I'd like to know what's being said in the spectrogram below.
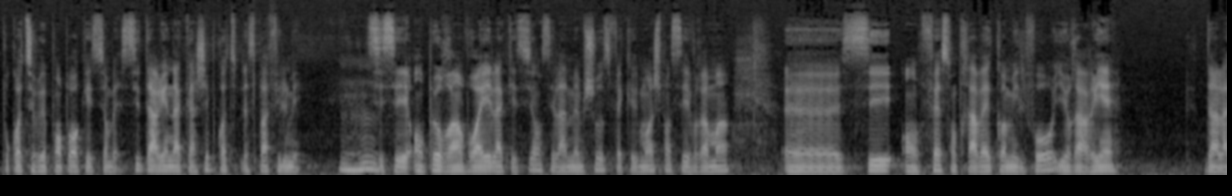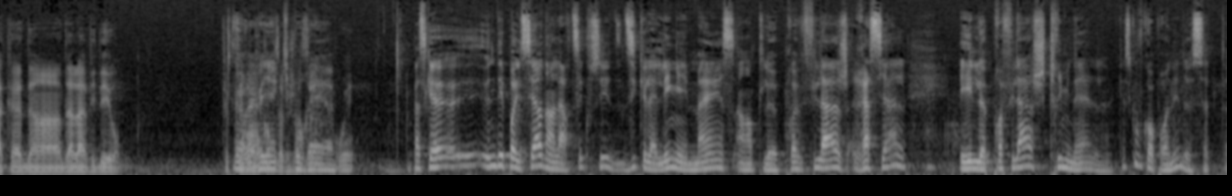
Pourquoi tu réponds pas aux questions? Ben, Si tu n'as rien à cacher, pourquoi tu ne te laisses pas filmer? Mhm. si c'est, on peut renvoyer la question, c'est la même chose. Fait que moi, je pense que c'est vraiment, euh, si on fait son travail comme il faut, il n'y aura rien dans la, dans, dans la vidéo. Il y c'est aurait vraiment rien qui pourrait, euh, Oui. Parce que une des policières dans l'article aussi dit que la ligne est mince entre le profilage racial et le profilage criminel. Qu'est-ce que vous comprenez de cette,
